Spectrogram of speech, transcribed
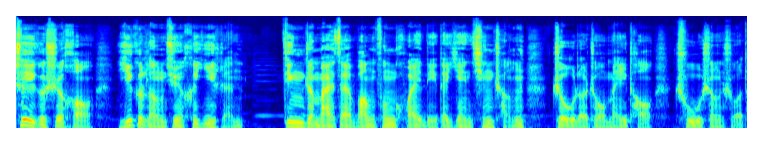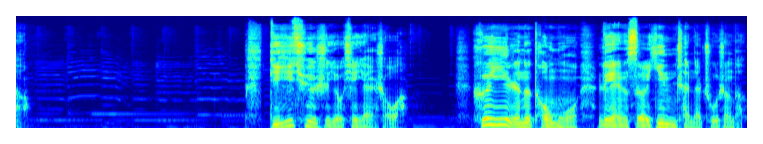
这个时候，一个冷峻黑衣人盯着埋在王峰怀里的燕倾城，皱了皱眉头，出声说道：“的确是有些眼熟啊。”黑衣人的头目脸色阴沉的出声道：“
